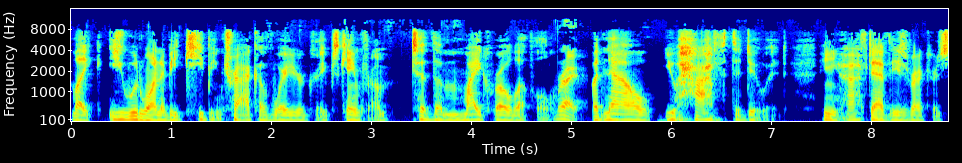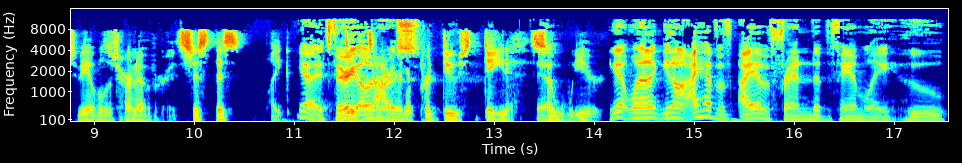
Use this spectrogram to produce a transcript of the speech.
like you would want to be keeping track of where your grapes came from to the micro level. Right. But now you have to do it and you have to have these records to be able to turn over. It's just this like Yeah. It's very desire onerous. to produce data. It's Yeah. so weird. Yeah, well, you know, I have a I have a friend of the family who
